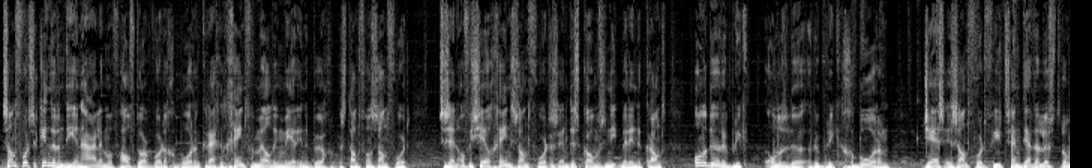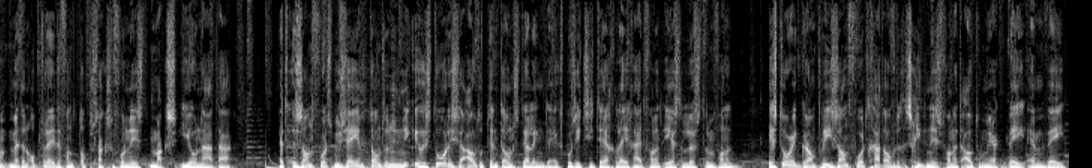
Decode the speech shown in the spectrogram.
Zandvoortse kinderen die in Haarlem of Hoofddorp worden geboren... krijgen geen vermelding meer in de burgerlijke stand van Zandvoort. Ze zijn officieel geen Zandvoorters en dus komen ze niet meer in de krant... onder de rubriek, onder de rubriek geboren. Jazz in Zandvoort viert zijn derde lustrum... met een optreden van topsaxofonist Max Ionata. Het Zandvoorts Museum toont een unieke historische autotentoonstelling. De expositie ter gelegenheid van het eerste lustrum van het Historic Grand Prix Zandvoort... gaat over de geschiedenis van het automerk BMW.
